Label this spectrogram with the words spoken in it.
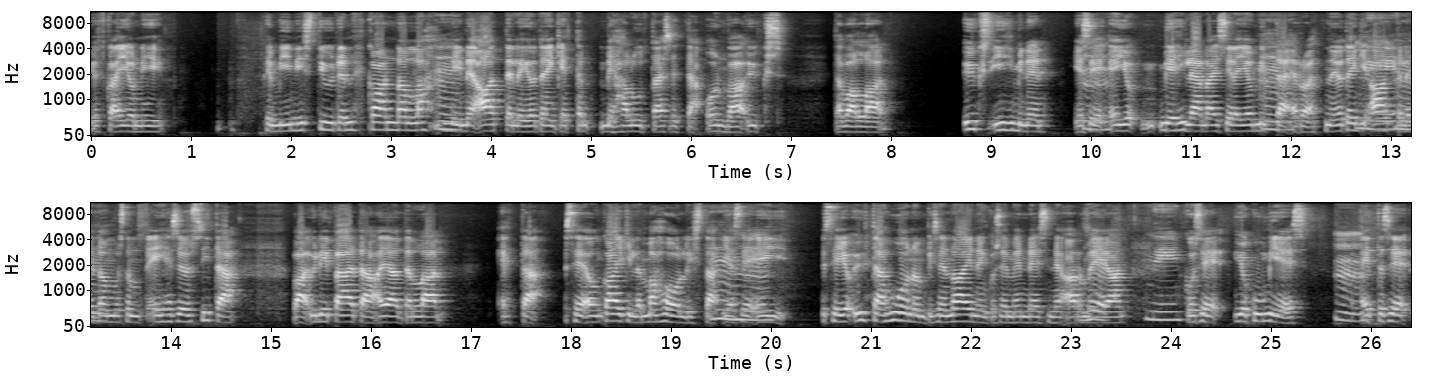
jotka ei ole niin feministiyden kannalla, mm. niin ne ajattelee jotenkin, että me haluttaisiin, että on vain yksi tavallaan yksi ihminen, ja se mm. ei ole, miehillä ja naisilla ei ole mitään mm. eroa. Että ne jotenkin niin. ajattelee tuommoista, mutta eihän se ole sitä, vaan ylipäätään ajatellaan, että se on kaikille mahdollista mm-hmm. ja se mm-hmm. ei, se ei ole yhtään huonompi se nainen, kun se menee sinne armeijaan, se, niin. kuin se joku mies. Mm. Että se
